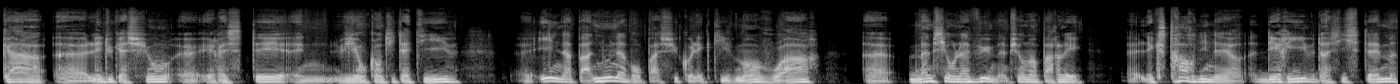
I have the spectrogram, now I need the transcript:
car euh, l'éducation euh, est restée une vision quantitative. Il n'a pas, nous n'avons pas su collectivement voir, même si on l'a vu, même si on en parlait, l'extraordinaire dérive d'un système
